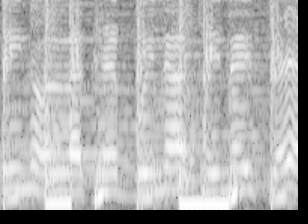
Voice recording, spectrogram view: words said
দিন লাখে বইনা থিনাইছে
